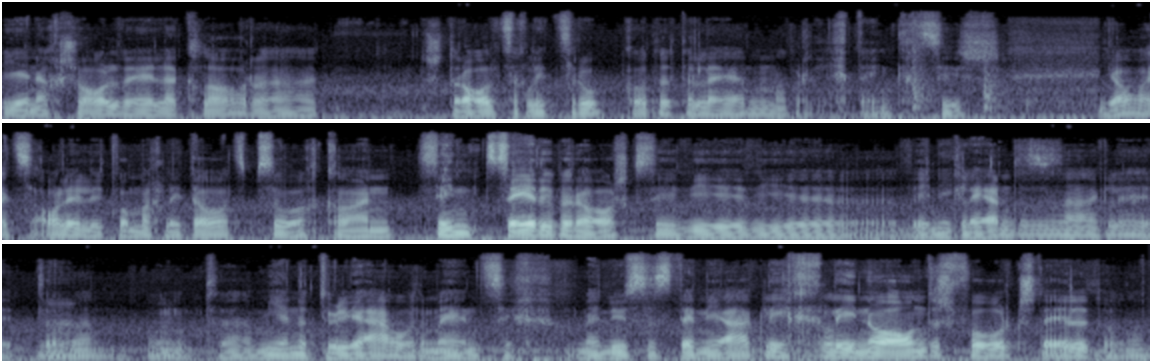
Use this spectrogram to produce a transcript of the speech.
je nach Schallwelle, klar, äh, strahlt es ein bisschen zurück, oder, der Lärm. Aber ich denke, es ist, ja, jetzt alle Leute, die wir hier zu Besuch hatten, sind sehr überrascht gewesen, wie, wie wenig Lärm das es eigentlich hat. Oder? Und äh, wir natürlich auch. Oder? Wir, haben sich, wir haben uns das dann ja auch gleich noch anders vorgestellt. Oder?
